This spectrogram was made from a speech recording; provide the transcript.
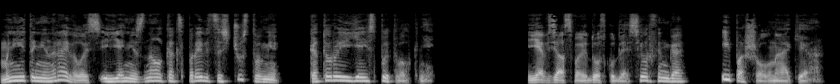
Мне это не нравилось, и я не знал, как справиться с чувствами, которые я испытывал к ней. Я взял свою доску для серфинга и пошел на океан.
